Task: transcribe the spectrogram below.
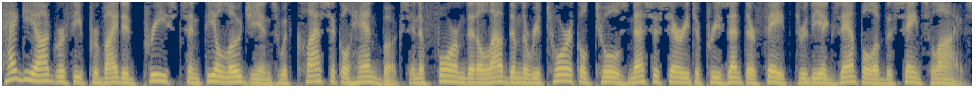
Hagiography provided priests and theologians with classical handbooks in a form that allowed them the rhetorical tools necessary to present their faith through the example of the saints' lives.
